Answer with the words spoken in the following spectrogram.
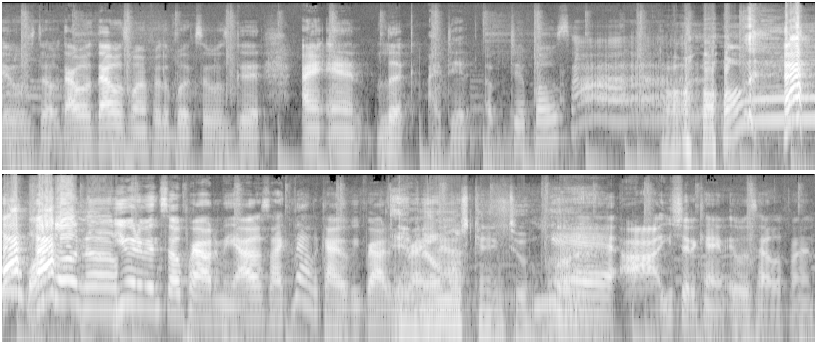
it was dope. That was that was one for the books. It was good. I and look, I did up to both sides. Oh. Watch out now. You would have been so proud of me. I was like, Malachi would be proud of me Damn, right it now. almost came too. Yeah. Ah, you should have came. It was hella fun.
